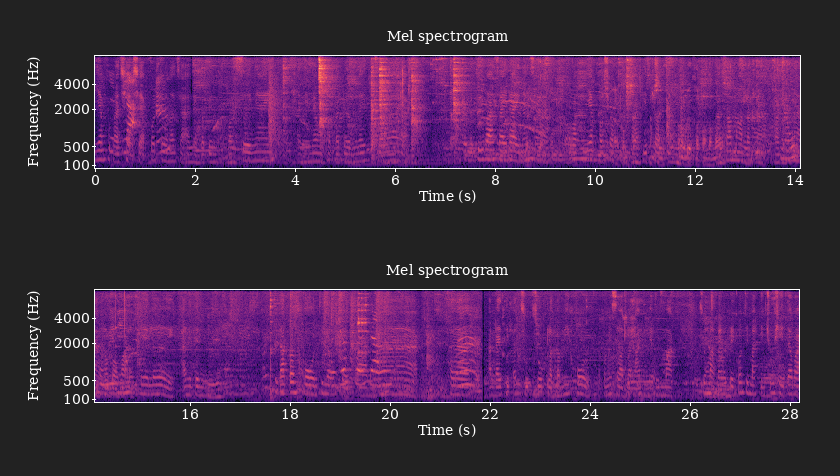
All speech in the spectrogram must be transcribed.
เยี่ยมผู้กาแชะแชะโฟโต้นะจ๊ะอันนี้ก็เป็นสปอนเซอร์ใหญ่อันนี้แม่วุฒประเดิมเลยจ้าก็ถือว่าใส่ได้นะจ๊ะเพราะว่าพี่เยี่ยมเขาชอบกินปลาดิบชอบกินปลาแซลมอนแล้วก็ปลาทูน่าเขาบอกว่าโอเคเลย อันนี้เป็นดักก้อนโคนที่เราโปรดทานมากถ้าอันใด ที่ปั้นสุกๆแล้วก็มีโคนแล้วก็มีซอสละลายอย่างเงี้ยอุ้มมักส่วนมากแม่อุ้มเป็นคนที่มากินชูชีแต่ว่า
